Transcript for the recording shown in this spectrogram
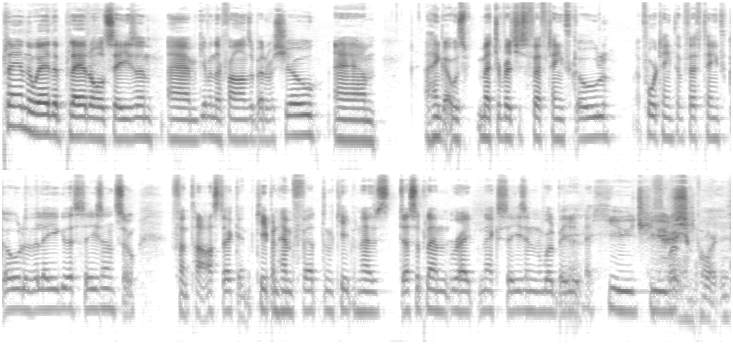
playing the way they played all season, um, giving their fans a bit of a show. Um, I think it was Mitrovic's 15th goal, 14th and 15th goal of the league this season. So fantastic. And keeping him fit and keeping his discipline right next season will be a huge, Very huge, important.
